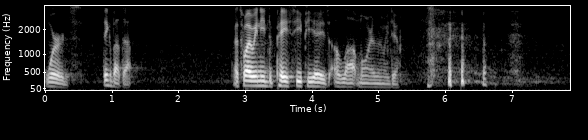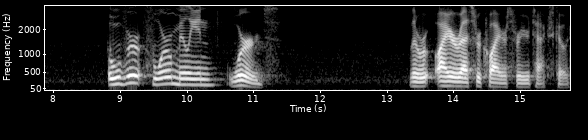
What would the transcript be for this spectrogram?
words. Think about that. That's why we need to pay CPAs a lot more than we do. Over 4 million words the IRS requires for your tax code.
